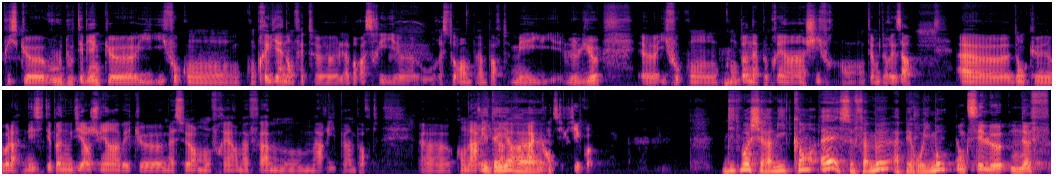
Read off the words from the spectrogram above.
Puisque vous vous doutez bien qu'il il faut qu'on prévienne en fait euh, la brasserie ou restaurant, peu importe, mais le lieu, il faut qu'on mmh. donne à peu près un, chiffre en, en, termes de résa. Euh, donc euh, voilà, n'hésitez pas à nous dire, je viens avec euh, ma soeur, mon frère, ma femme, mon mari, peu importe, qu'on arrive à, quantifier quoi. Dites-moi, cher ami, quand est ce fameux apéro IMO? Donc c'est le 9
